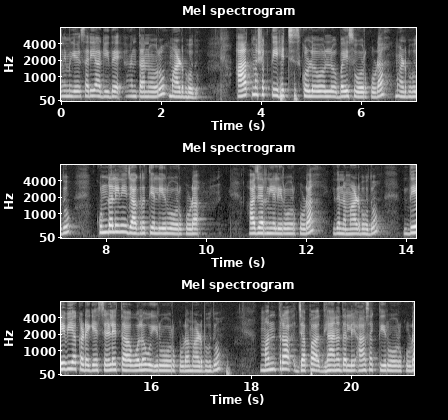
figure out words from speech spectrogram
ನಿಮಗೆ ಸರಿಯಾಗಿದೆ ಅಂತ ಅನ್ನೋರು ಮಾಡಬಹುದು ಆತ್ಮಶಕ್ತಿ ಹೆಚ್ಚಿಸಿಕೊಳ್ಳಲು ಬಯಸುವವರು ಕೂಡ ಮಾಡಬಹುದು ಕುಂಡಲಿನಿ ಜಾಗೃತಿಯಲ್ಲಿ ಇರುವವರು ಕೂಡ ಆ ಜರ್ನಿಯಲ್ಲಿರುವವರು ಕೂಡ ಇದನ್ನು ಮಾಡಬಹುದು ದೇವಿಯ ಕಡೆಗೆ ಸೆಳೆತ ಒಲವು ಇರುವವರು ಕೂಡ ಮಾಡಬಹುದು ಮಂತ್ರ, ಜಪ, ಧ್ಯಾನದಲ್ಲಿ ಆಸಕ್ತಿ ಇರುವವರು ಕೂಡ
